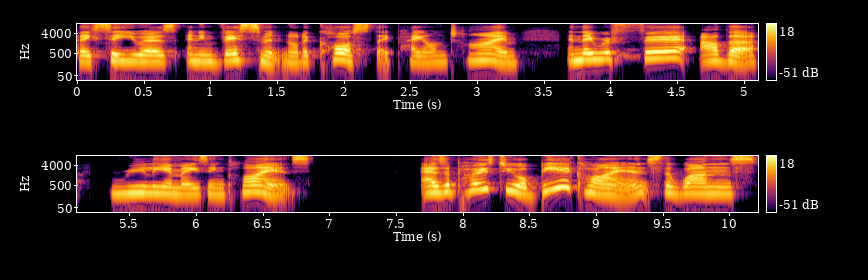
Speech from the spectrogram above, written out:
They see you as an investment, not a cost. They pay on time and they refer other really amazing clients. As opposed to your beer clients, the ones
